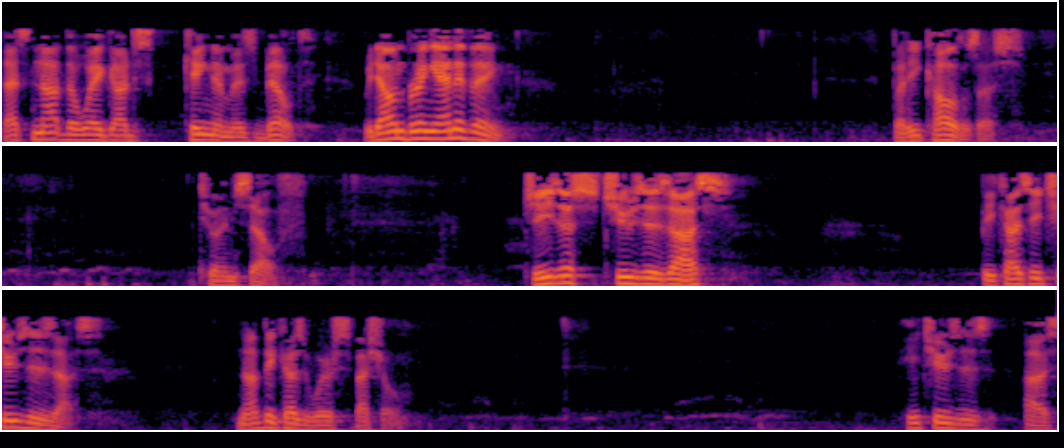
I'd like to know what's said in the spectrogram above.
That's not the way God's kingdom is built. We don't bring anything, but He calls us to himself. Jesus chooses us because he chooses us, not because we're special. He chooses us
